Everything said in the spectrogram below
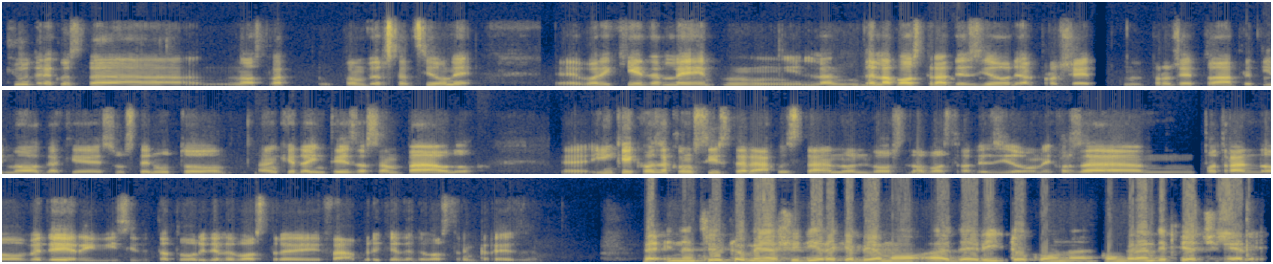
chiudere questa nostra conversazione, eh, vorrei chiederle mh, il, della vostra adesione al progetto, progetto Apriti Moda che è sostenuto anche da Intesa San Paolo. Eh, in che cosa consisterà quest'anno vostro, la vostra adesione? Cosa mh, potranno vedere i visitatori delle vostre fabbriche, delle vostre imprese? Beh, innanzitutto mi lasci dire che abbiamo aderito con, con grande piacere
